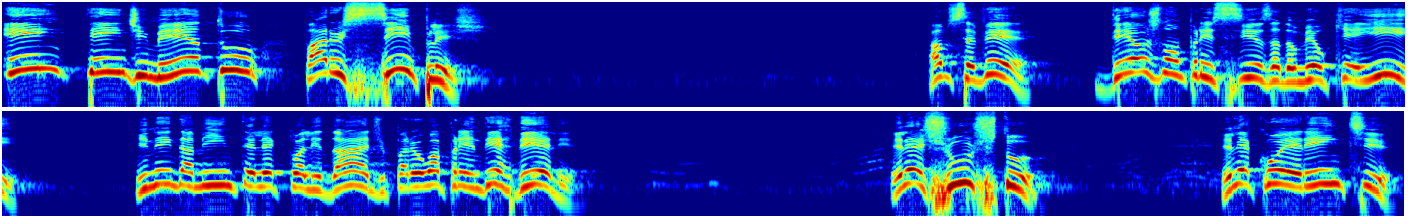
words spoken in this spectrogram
entendimento para os simples. Aí você vê, Deus não precisa do meu QI e nem da minha intelectualidade para eu aprender dele. Ele é justo, ele é coerente.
